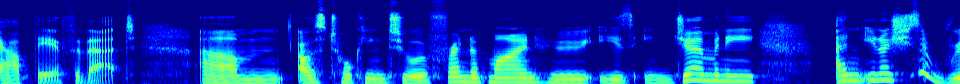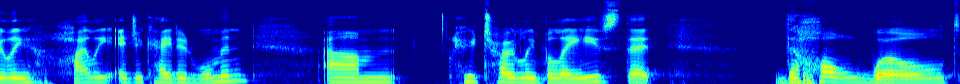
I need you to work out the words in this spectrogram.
out there for that. Um, I was talking to a friend of mine who is in Germany, and you know, she's a really highly educated woman um, who totally believes that the whole world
